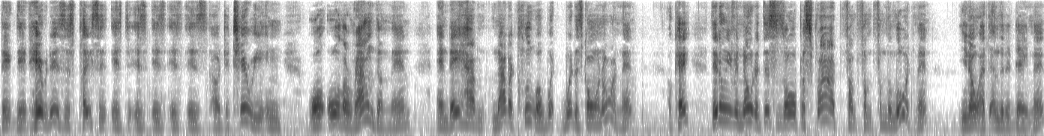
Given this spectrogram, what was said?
they, they here it is. This place is is is is is, is uh, deteriorating all all around them, man, and they have not a clue of what what is going on, man. Okay? They don't even know that this is all prescribed from, from, from the Lord, man. You know, at the end of the day, man.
